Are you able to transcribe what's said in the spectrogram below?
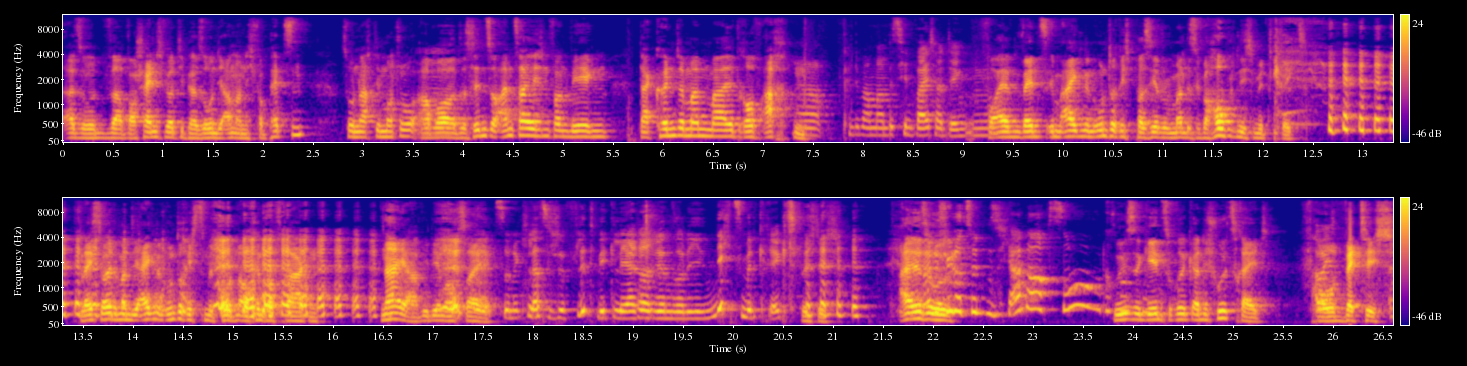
Also wa- wahrscheinlich wird die Person die anderen nicht verpetzen, so nach dem Motto, aber das sind so Anzeichen von wegen, da könnte man mal drauf achten. Ja, könnte man mal ein bisschen weiterdenken. Vor allem, wenn es im eigenen Unterricht passiert und man das überhaupt nicht mitkriegt. Vielleicht sollte man die eigenen Unterrichtsmethoden auch hinterfragen. Naja, wie dem auch sei. So eine klassische Flitwick-Lehrerin, so die nichts mitkriegt. Richtig. Meine Also, Schüler zünden sich an, ach so. Grüße gehen zurück an die Schulzeit. Frau Aber Wettig.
